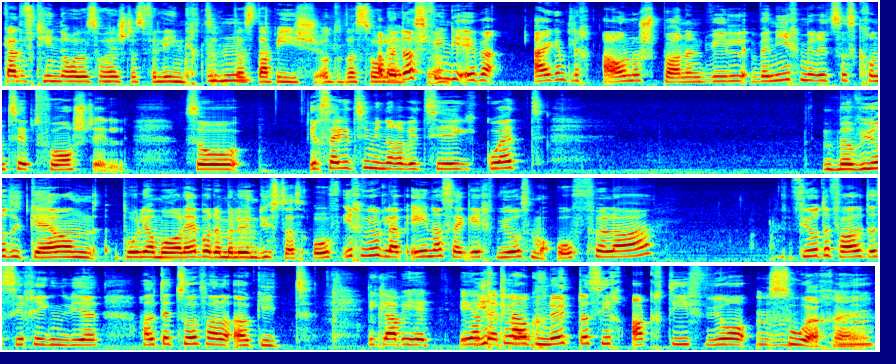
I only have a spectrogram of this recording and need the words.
gerade auf Tinder oder so hast du das verlinkt, dass du da bist oder das so Aber das lebst. finde ich eben eigentlich auch noch spannend, weil wenn ich mir jetzt das Konzept vorstelle, so, ich sage jetzt in meiner Beziehung, gut, wir würden gerne Polyamor leben oder wir lassen uns das offen. Ich würde glaube eher sagen, ich würde es mal offen lassen. Für den Fall, dass sich irgendwie halt der Zufall ergibt. Ich glaube, ich hätte eher Ich glaube nicht, dass ich aktiv würde suchen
